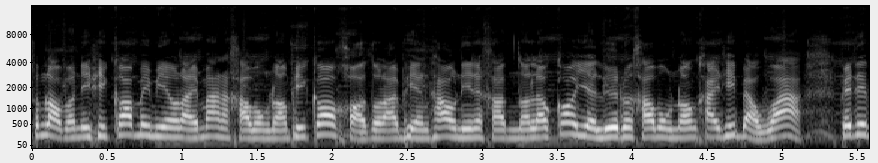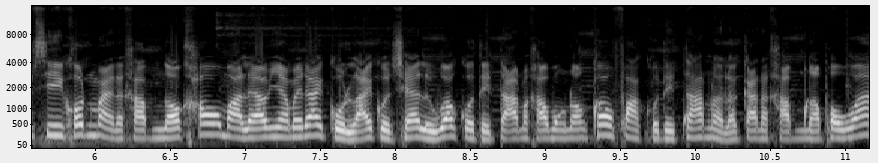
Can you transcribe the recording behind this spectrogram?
สำหรับวันนี้พี่ก็ไม่มีอะไรมากนะครับวงน้องพี่ก็ขอตัวลาเพียงเท่านี้นะครับเนาะแล้วก็อย่าลืมนะครับวงน้องใครที่แบบว่าเป็น FC คนใหม่นะครับเนาะเข้ามาแล้วยังไม่ได้กดไลค์กดแชร์หรือว่ากดติดตามนะครับวงน้องก็ฝากกดติดตามหน่อยละกันนะครับเนาะเพราะว่า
